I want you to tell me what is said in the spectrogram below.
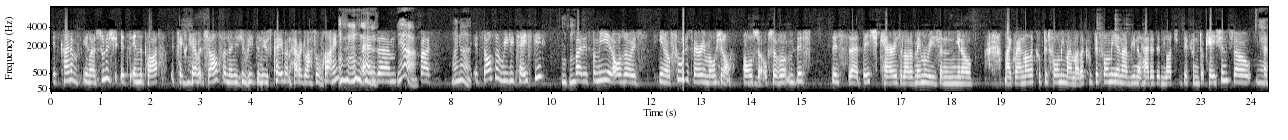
it kind of, you know, as soon as you, it's in the pot, it takes Mm-hmm. care of itself, and then you can read the newspaper and have a glass of wine. And um, Mm-hmm. Yeah. but Why not? it's also really tasty. Mm-hmm. But it's, for me, it also is, you know, food is very emotional. Also, Mm-hmm. so this this uh, dish carries a lot of memories, and you know, my grandmother cooked it for me, my mother cooked it for me, and I've you know had it in lots of different occasions. So Yeah. at,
